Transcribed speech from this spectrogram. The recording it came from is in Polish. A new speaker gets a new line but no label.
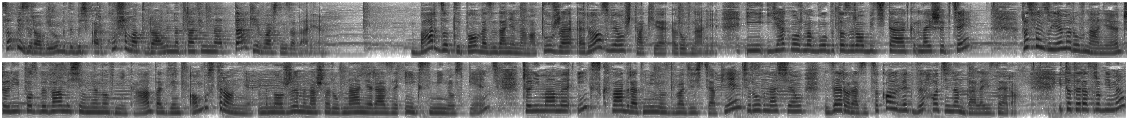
Co byś zrobił, gdybyś w arkuszu maturalnym natrafił na takie właśnie zadanie? Bardzo typowe zadanie na maturze, rozwiąż takie równanie. I jak można byłoby to zrobić tak najszybciej? Rozwiązujemy równanie, czyli pozbywamy się mianownika, tak więc obustronnie mnożymy nasze równanie razy x minus 5, czyli mamy x kwadrat minus 25 równa się 0 razy cokolwiek, wychodzi nam dalej 0. I to teraz robimy?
